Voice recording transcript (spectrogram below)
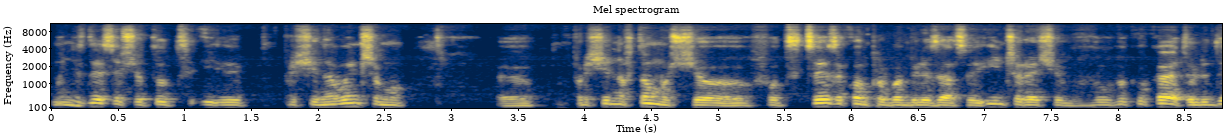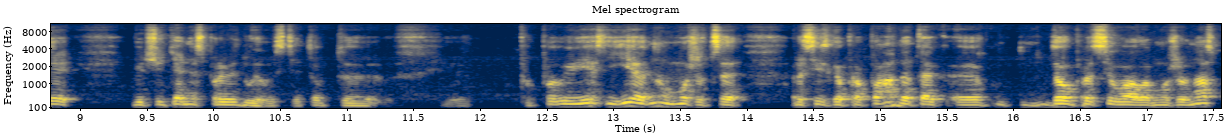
Мені здається, що тут і причина в іншому. Причина в тому, що от цей закон про мобілізацію інші речі викликають у людей відчуття несправедливості. Тобто е, є, ну може, це російська пропаганда так е, доопрацювала, може, в нас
